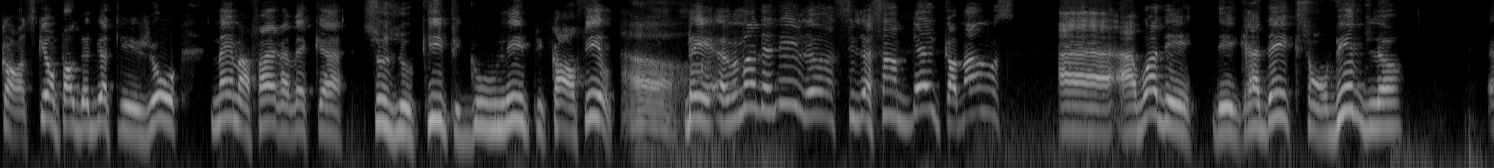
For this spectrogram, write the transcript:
Koski, on parle de lui à tous les jours. Même affaire avec euh, Suzuki, puis Goulet, puis Caulfield. Ah. Mais à un moment donné, là, si le Centre Bell commence à, à avoir des, des gradins qui sont vides, là, euh,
